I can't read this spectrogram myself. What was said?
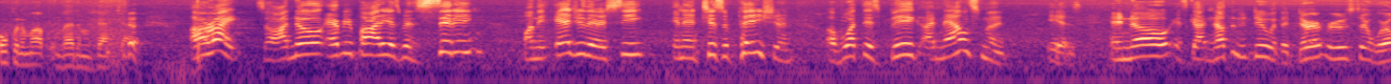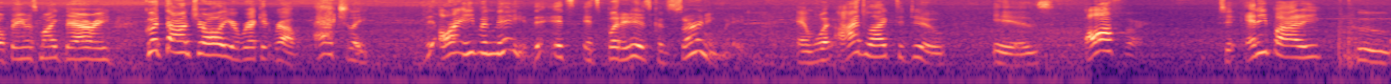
open them up and let them vent out. All right, so I know everybody has been sitting on the edge of their seat in anticipation of what this big announcement is. And no, it's got nothing to do with the Dirt Rooster, world famous Mike Barry, Good Time Charlie, or Wreck It Ralph. Actually, or even me. It's it's but it is concerning me. And what I'd like to do is offer to anybody who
